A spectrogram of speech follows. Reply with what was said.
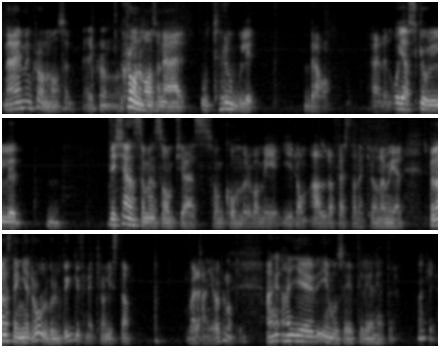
Nej, men Chronomancern. Är? Chronomancern är otroligt bra. Är den. Och jag skulle... Det känns som en sån pjäs som kommer att vara med i de allra flesta Necron-arméer. Spelar nästan ingen roll vad du bygger för Necron-lista. Vad är det han gör för någonting? Han, han ger invosave till enheter. Okej.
